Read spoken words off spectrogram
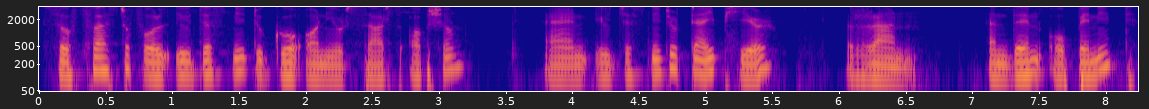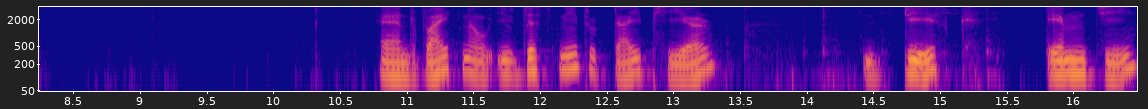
So first of all you just need to go on your search option and you just need to type here run and then open it. And right now you just need to type here disk mg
